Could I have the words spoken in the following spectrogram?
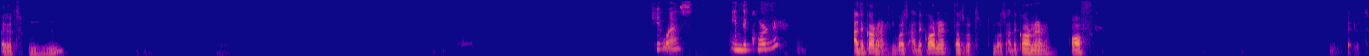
Very good. Mhm. He was in the corner. At the corner. He was at the corner. That's good. He was at the corner of. Very good.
